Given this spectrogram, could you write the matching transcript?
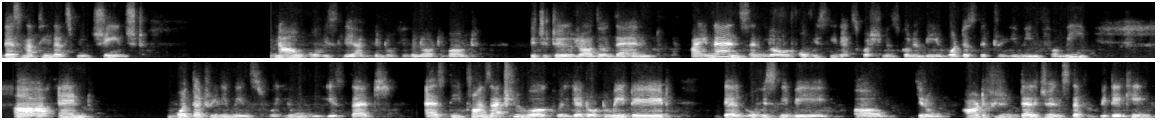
There's nothing that's been changed. Now, obviously, I've been talking a lot about digital rather than finance. And your obviously next question is going to be, what does that really mean for me? Uh, and what that really means for you is that as the transactional work will get automated, there'll obviously be uh, you know artificial intelligence that will be taking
